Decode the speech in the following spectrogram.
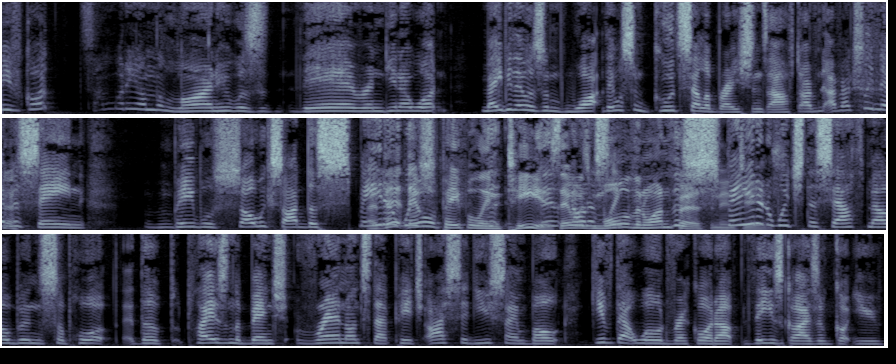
we've got somebody on the line who was there, and you know what? Maybe there was some there were some good celebrations after. I've, I've actually never seen people so excited. The speed there, at which there were people in the- tears. the- There was honestly, more than one the person in speed at which the South Melbourne support the players on the bench ran onto that pitch. I said, "Usain Bolt, give that world record up. These guys have got you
